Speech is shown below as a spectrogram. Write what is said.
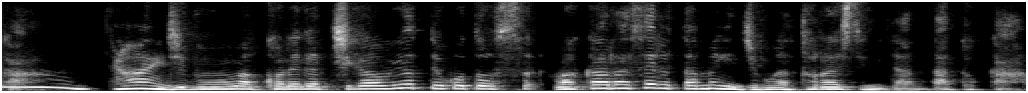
か、うんはい。自分はこれが違うよっていうことをさ分からせるために自分がトライしてみたんだとか、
